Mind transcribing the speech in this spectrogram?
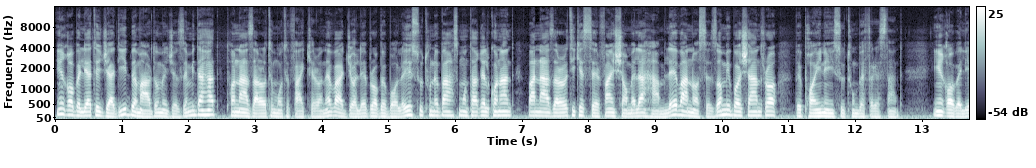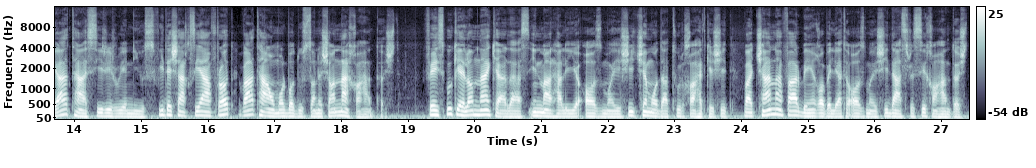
این قابلیت جدید به مردم اجازه می دهد تا نظرات متفکرانه و جالب را به بالای ستون بحث منتقل کنند و نظراتی که صرفا شامل حمله و ناسزا می باشند را به پایین این ستون بفرستند. این قابلیت تأثیری روی نیوزفید شخصی افراد و تعامل با دوستانشان نخواهد داشت. فیسبوک اعلام نکرده است این مرحله آزمایشی چه مدت طول خواهد کشید و چند نفر به این قابلیت آزمایشی دسترسی خواهند داشت.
